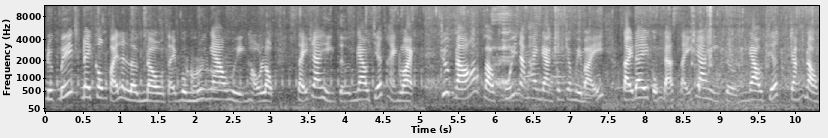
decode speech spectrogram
Được biết, đây không phải là lần đầu tại vùng nuôi ngao huyện Hậu Lộc xảy ra hiện tượng ngao chết hàng loạt. Trước đó, vào cuối năm 2017, tại đây cũng đã xảy ra hiện tượng ngao chết trắng đồng.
